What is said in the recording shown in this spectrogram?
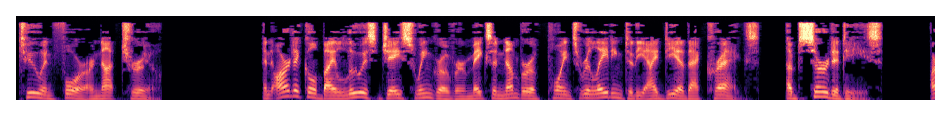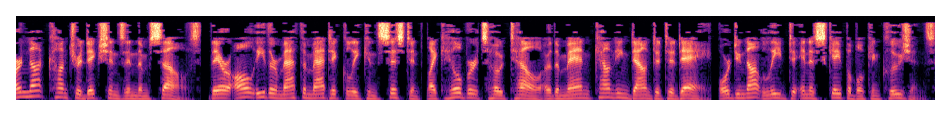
2 and 4 are not true. An article by Louis J. Swingrover makes a number of points relating to the idea that Craig's absurdities are not contradictions in themselves, they are all either mathematically consistent like Hilbert's Hotel or the man counting down to today, or do not lead to inescapable conclusions.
